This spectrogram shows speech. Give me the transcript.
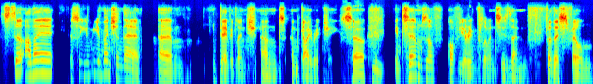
So are there? So you you've mentioned there um, David Lynch and and Guy Ritchie. So Hmm. in terms of of your influences, then for this film,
